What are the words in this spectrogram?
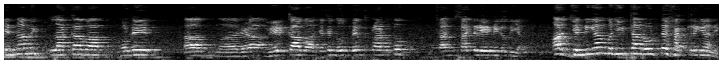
ਜਿੰਨਾ ਵੀ ਇਲਾਕਾ ਵਾ, ਤੁਹਾਡੇ ਜਿਹੜਾ ਵੇਰਕਾ ਵਾ, ਜਿੱਥੇ ਦੋ ਮਿਲਕ ਪਲਾਂਟ ਤੋਂ ਸਾ- ਸਾਡੀ ਨਿਕਲਦੀ ਆ। ਔਰ ਜਿੰਨੀਆਂ ਮਜੀਠਾ ਰੋਡ ਤੇ ਫੈਕਟਰੀਆਂ ਨੇ,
